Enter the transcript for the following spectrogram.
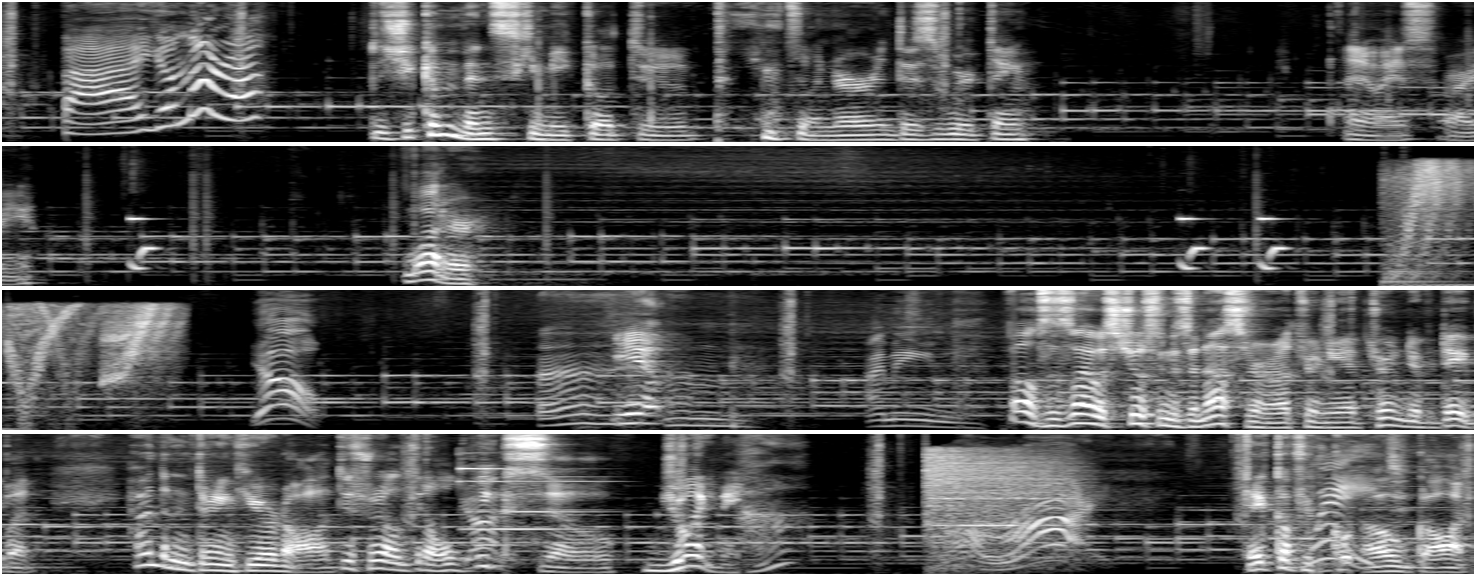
Sayonara. Did she convince Himiko to join her in this weird thing? Anyways, where are you? Water. Yo! Uh, Yeah. Um. I mean, Well, since I was chosen as an astronaut training, I trained every day, but haven't done training here at all. This will get a whole week, so join me. Huh? alright! Take off your coat. Wait. Oh god.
